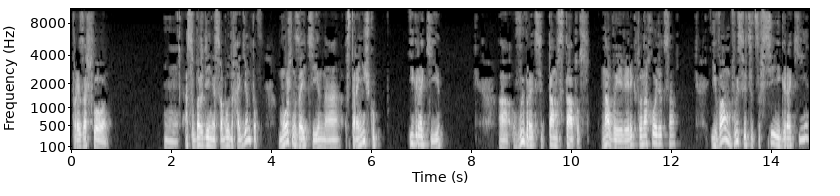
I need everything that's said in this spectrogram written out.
произошло освобождение свободных агентов, можно зайти на страничку игроки, а, выбрать там статус на вейвере, кто находится, и вам высветятся все игроки,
